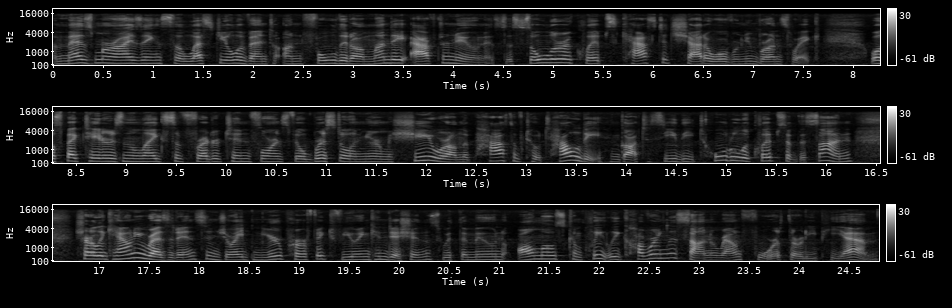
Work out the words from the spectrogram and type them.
A mesmerizing celestial event unfolded on Monday afternoon as the solar eclipse cast its shadow over New Brunswick. While spectators in the likes of Fredericton, Florenceville, Bristol, and Miramichi were on the path of totality and got to see the total eclipse of the sun, Charlotte County residents enjoyed near-perfect viewing conditions with the moon almost completely covering the sun around 4.30 p.m.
